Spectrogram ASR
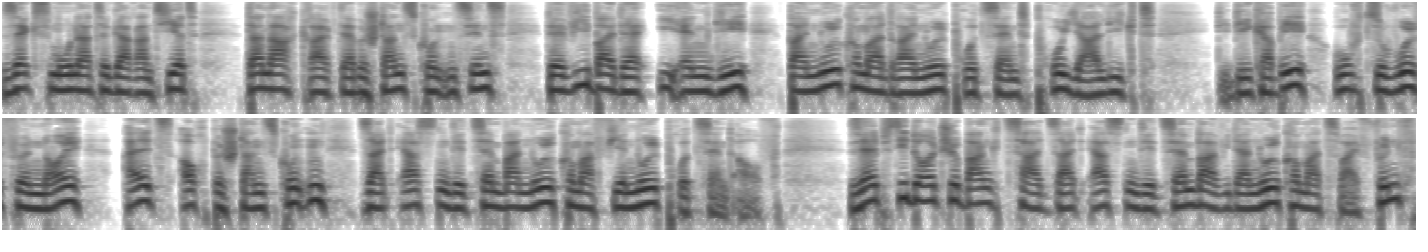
sechs Monate garantiert. Danach greift der Bestandskundenzins, der wie bei der ING bei 0,30 Prozent pro Jahr liegt. Die DKB ruft sowohl für Neu- als auch Bestandskunden seit 1. Dezember 0,40 Prozent auf. Selbst die Deutsche Bank zahlt seit 1. Dezember wieder 0,25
